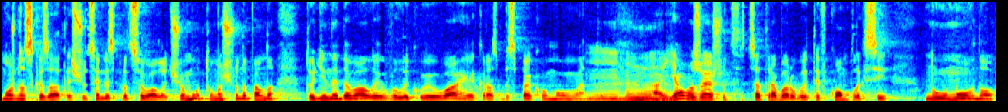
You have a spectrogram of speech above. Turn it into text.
можна сказати, що це не спрацювало. Чому? Тому що, напевно, тоді не давали великої уваги якраз безпековому моменту. А я вважаю, що це, це треба робити в комплексі. Ну, умовно,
